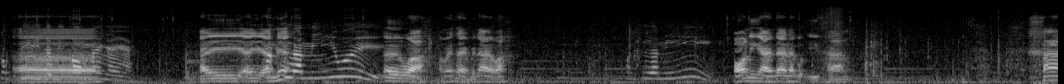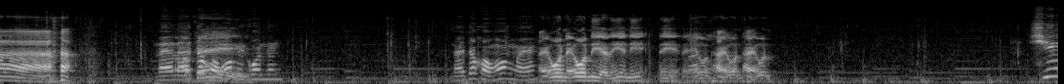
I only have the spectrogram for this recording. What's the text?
ก็พี่จะมีกล้องได้ไงอะ ไอไออัมันนเนี้ยคืออันนี้เว้ย เออว่ะทำไมใส่ไม่ได้วะมันคืออันนี้ อ๋อนี่ไงได้แล้วกดอีกครั้งฮ่า ไหนไหนโอเค เจ้าของห้องอีกคนนึงไหนเจ้าของห้องไหนไอโอนไอโอนนี่อันนี้อันนี้นี่ไอโอนถ่ายโอนถ่ายโอนชี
